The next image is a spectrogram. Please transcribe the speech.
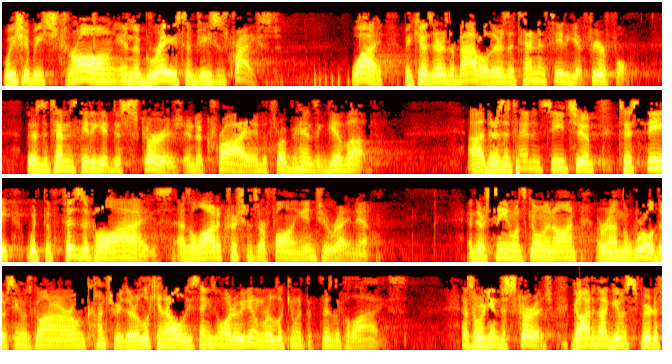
We should be strong in the grace of Jesus Christ. Why? Because there's a battle. There's a tendency to get fearful. There's a tendency to get discouraged and to cry and to throw up your hands and give up. Uh, there's a tendency to, to see with the physical eyes, as a lot of Christians are falling into right now. And they're seeing what's going on around the world. They're seeing what's going on in our own country. They're looking at all these things, and what are we doing? We're looking with the physical eyes. And so we're getting discouraged. God did not give us a spirit of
